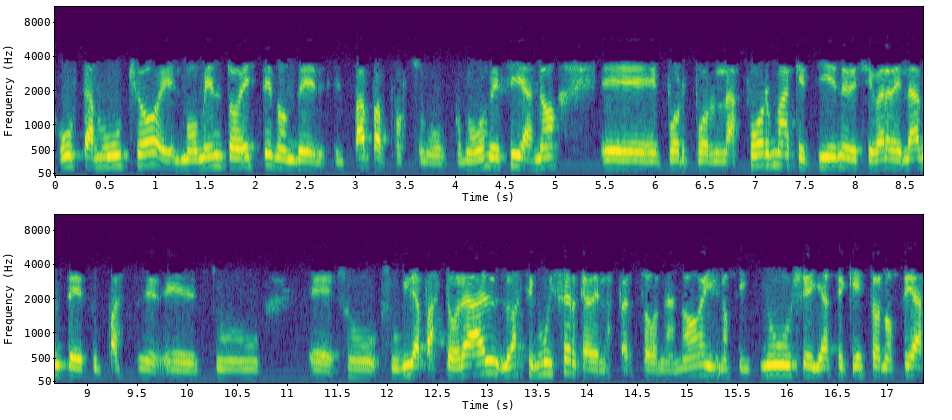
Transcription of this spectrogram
gusta mucho el momento este donde el, Papa, por su, como vos decías, ¿no? Eh, por, por la forma que tiene de llevar adelante su, su su, su vida pastoral lo hace muy cerca de las personas, ¿no? Y nos incluye y hace que esto no sea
